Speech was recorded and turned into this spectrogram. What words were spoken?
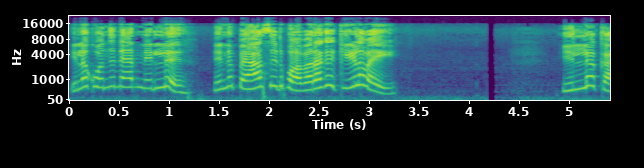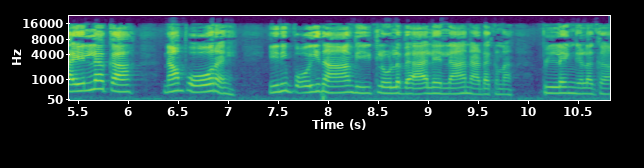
இல்லை கொஞ்ச நேரம் நில்லு. நின்று பேசிட்டு போ. விறகு கீழே வை. இல்லைக்கா இல்லக்கா நான் போகிறேன் இனி போய் தான் வீட்டில் உள்ள வேலையெல்லாம் நடக்கணும். பிள்ளைங்களுக்கா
